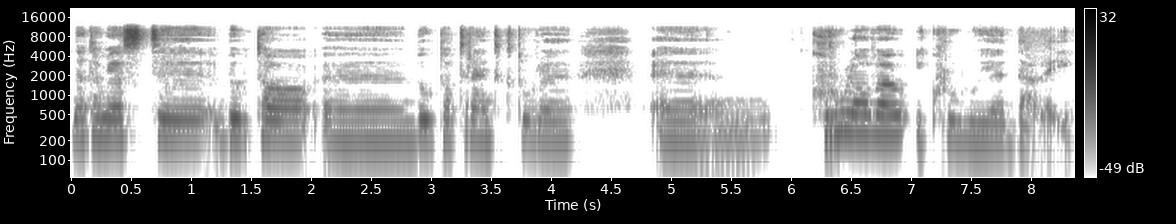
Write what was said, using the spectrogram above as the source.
Natomiast e, był to, e, był to trend, który królował i króluje dalej.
